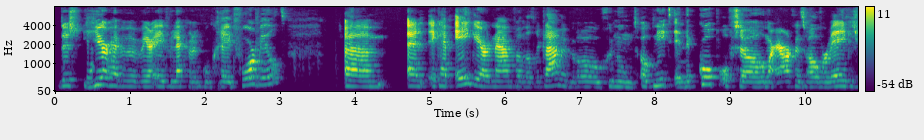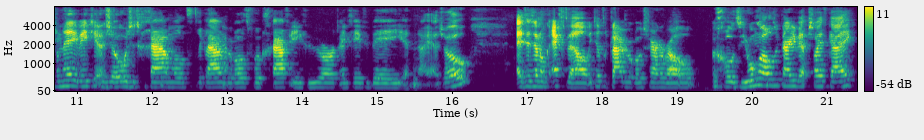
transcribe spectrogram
Dus hier hebben we weer even lekker een concreet voorbeeld. Ehm, en ik heb één keer de naam van dat reclamebureau genoemd. Ook niet in de kop of zo, maar ergens halverwege. Van hé, hey, weet je, en zo is het gegaan. Want het reclamebureau had fotograaf ingehuurd en GVB en nou ja, zo. En er zijn ook echt wel, weet je, dat reclamebureau verder wel een grote jongen als ik naar die website kijk.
